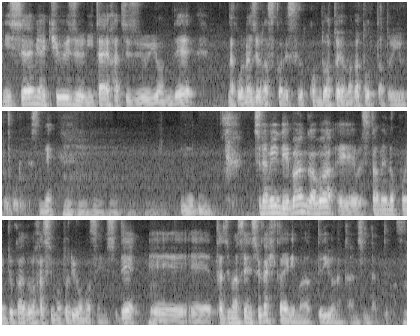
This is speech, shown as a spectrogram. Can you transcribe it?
2試合目は92対84でなんか同じようなスコアですけど今度は富山が取ったというところですね。うんちなみにレバンガは、えースタメンのポイントカードは橋本龍馬選手で、うん。えー田島選手が控えに回ってるような感じになってます。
